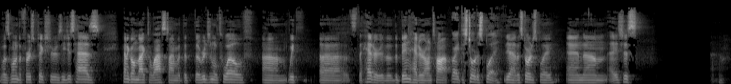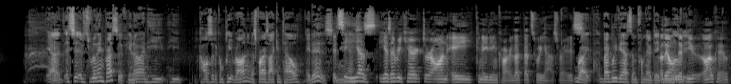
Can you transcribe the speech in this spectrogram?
was one of the first pictures. He just has kind of going back to last time, but the, the original twelve um, with uh, it's the header, the the bin header on top. Right, the store display. Yeah, the store display, and um, it's just Yeah, it's it's really impressive, you know. And he he. He calls it a complete run, and as far as I can tell, it is. It's And he has he has every character on a Canadian card. That that's what he has, right? It's right, but I believe he has them from their debut. Are they on movie. debut? Oh, okay. okay.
